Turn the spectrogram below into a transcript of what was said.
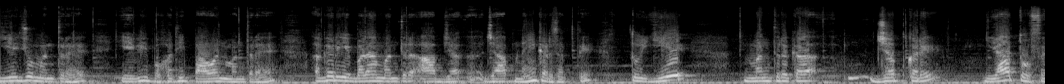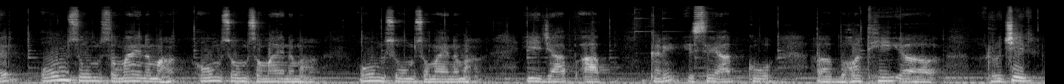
ये जो मंत्र है ये भी बहुत ही पावन मंत्र है। अगर ये बड़ा मंत्र आप जा, जाप नहीं कर सकते तो ये मंत्र का जप करें या तो फिर ओम सोम सोमाय नमः। ओम सोम सोमाय नमः। ओम सोम सोमाय नमः। ये जाप आप करें इससे आपको बहुत ही रुचिर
